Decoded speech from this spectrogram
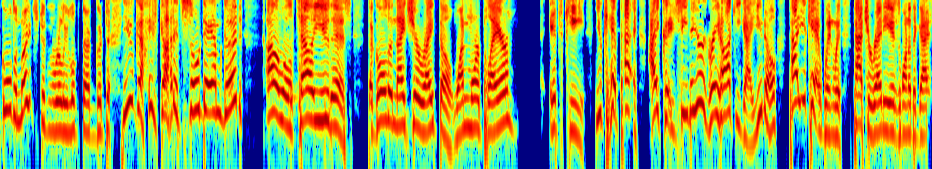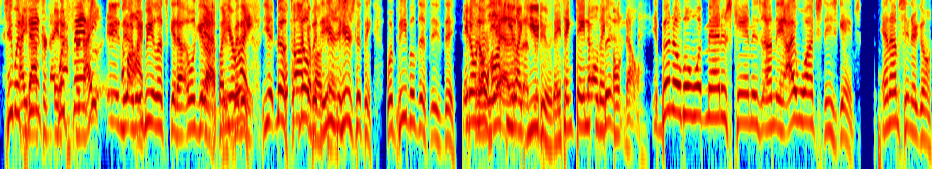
Golden Knights didn't really look that good. To, you guys got it so damn good. I will tell you this: the Golden Knights. You're right, though. One more player, it's key. You can't. I could see that you're a great hockey guy. You know, Pat. You can't win with Pacioretty is one of the guys. See what night fans. after night what after fans. night. Uh, we, let's get out. We'll get yeah, off. But this, you're but right. Yeah, no, we'll no. But here's this. here's the thing. What people just they, they, they don't know oh, hockey yeah, like but, you do. They think they know. They but, don't know. But no. But what matters, Cam, is I mean I watch these games and I'm sitting there going,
